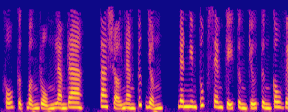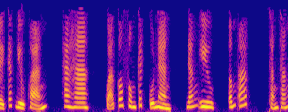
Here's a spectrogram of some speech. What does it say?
khổ cực bận rộn làm ra, ta sợ nàng tức giận, nên nghiêm túc xem kỹ từng chữ từng câu về các điều khoản, ha ha, quả có phong cách của nàng, đáng yêu, ấm áp, thẳng thắn,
